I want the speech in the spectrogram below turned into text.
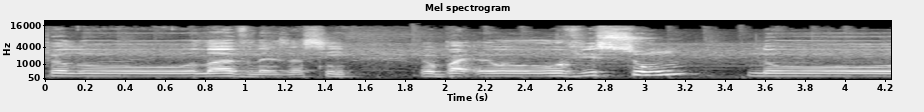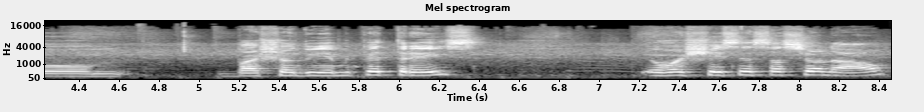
pelo Loveless, assim. Eu, eu ouvi Sum no... baixando em MP3. Eu achei sensacional.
